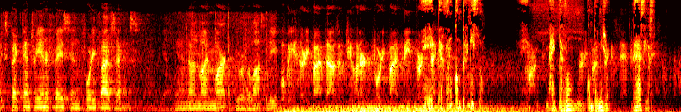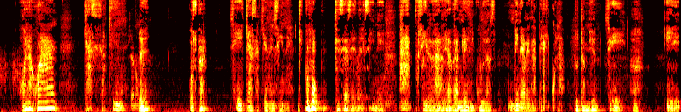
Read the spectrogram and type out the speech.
Expect entry interface in 45 seconds. And on my mark, your velocity will be 35,245 feet per Eh, second. perdón, con permiso. Ay, perdón, con permiso. Gracias. Hola, Juan. ¿Qué haces aquí? ¿Eh? ¿Oscar? Sí, ¿qué haces aquí en el cine? ¿Cómo? ¿Qué se hace en el cine? Ah, pues ir a ver películas. Vine a ver la película. ¿Tú también? Sí. Ah, ¿Y,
